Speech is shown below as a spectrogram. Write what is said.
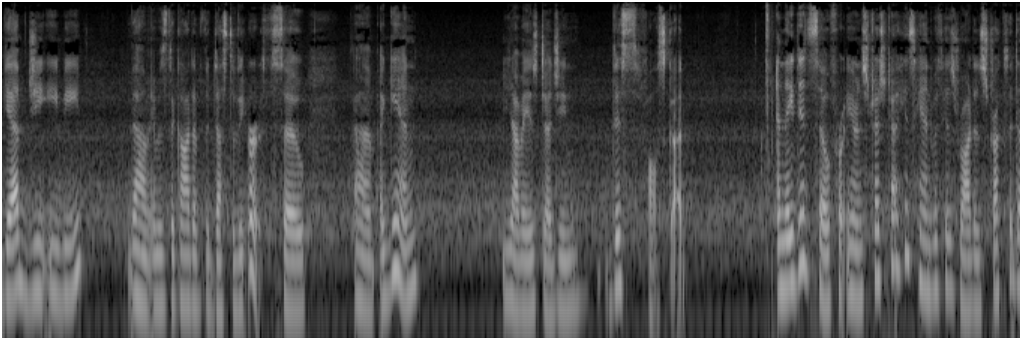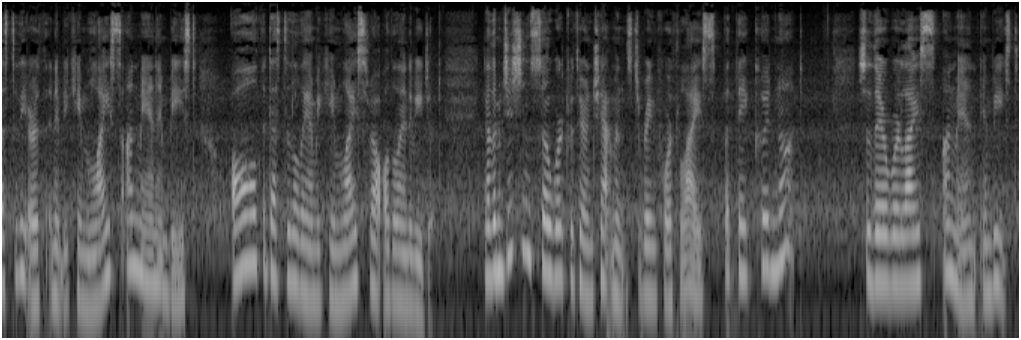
Geb, G E B. Um, it was the god of the dust of the earth. So, um, again, Yahweh is judging this false god. And they did so, for Aaron stretched out his hand with his rod and struck the dust of the earth, and it became lice on man and beast. All the dust of the land became lice throughout all the land of Egypt. Now the magicians so worked with their enchantments to bring forth lice, but they could not. So there were lice on man and beast.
